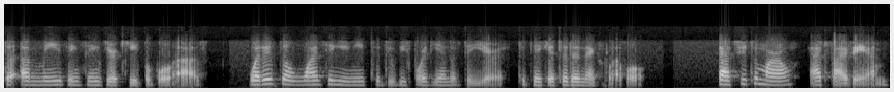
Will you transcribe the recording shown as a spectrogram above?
the amazing things you're capable of. What is the one thing you need to do before the end of the year to take it to the next level? Catch you tomorrow at 5 a.m.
